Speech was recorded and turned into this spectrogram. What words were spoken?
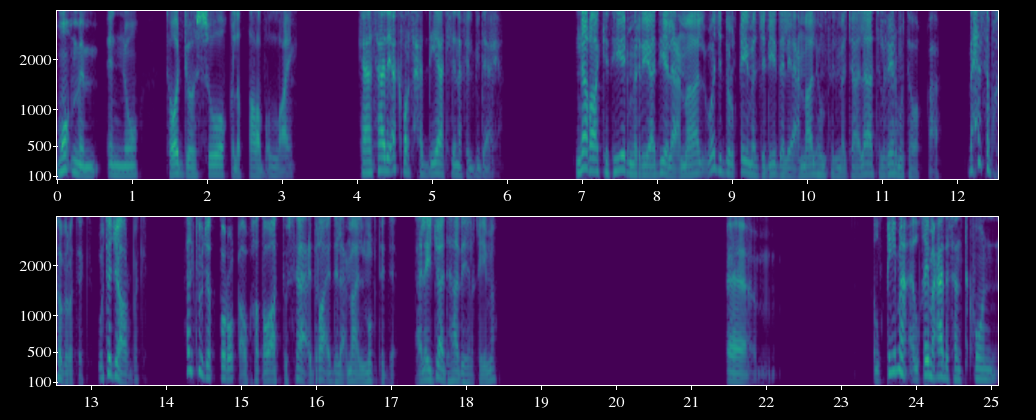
مؤمن إنه توجه السوق للطلب أونلاين. كانت هذه أكبر تحديات لنا في البداية. نرى كثير من ريادي الأعمال وجدوا القيمة الجديدة لأعمالهم في المجالات الغير متوقعة. بحسب خبرتك وتجاربك، هل توجد طرق أو خطوات تساعد رائد الأعمال المبتدئ على إيجاد هذه القيمة؟ القيمة القيمة عادة تكون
